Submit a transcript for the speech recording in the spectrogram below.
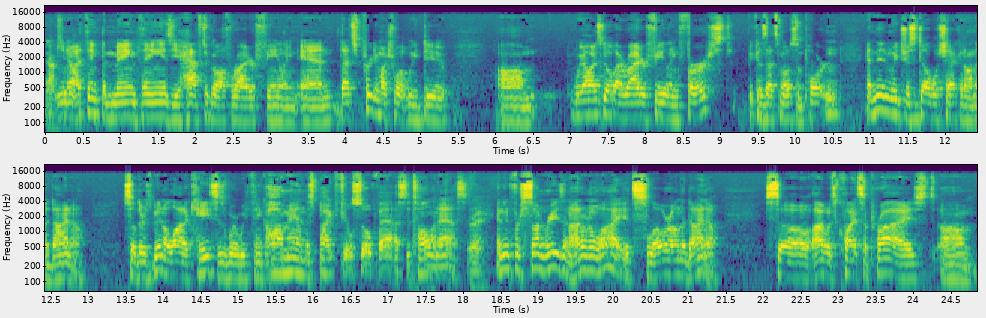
Absolutely. You know, I think the main thing is you have to go off rider feeling, and that's pretty much what we do. Um, we always go by rider feeling first because that's most important, and then we just double check it on the dyno. So there's been a lot of cases where we think, oh man, this bike feels so fast, it's hauling ass. Right. And then for some reason, I don't know why, it's slower on the dyno. So I was quite surprised um,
